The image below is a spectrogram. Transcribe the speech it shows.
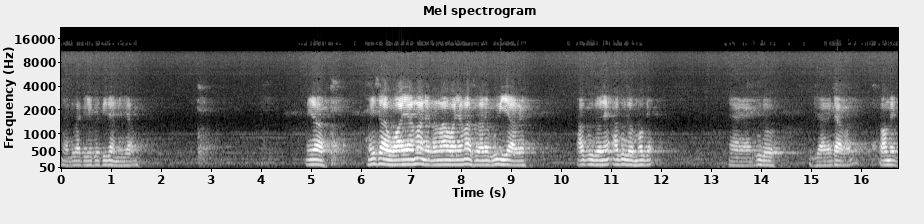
အဲလူကတရားကိုသိတာမရဘူးပြီးတော့ မိစ္ဆဝါယာမနဲ့သမာဝါယာမဆိုတာလည်းဝိရိယပဲအကုသိုလ်နဲ့အကုသိုလ်မဟုတ်တဲ့အဲကုသိုလ်ဇာရတပေါ့ကောင်းတဲ့တ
